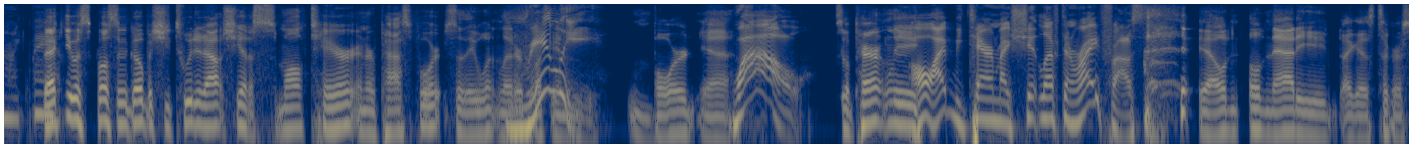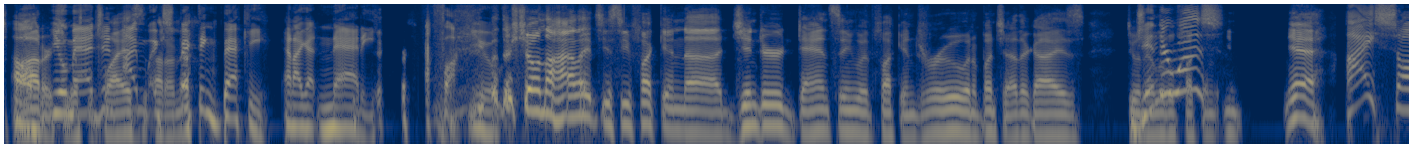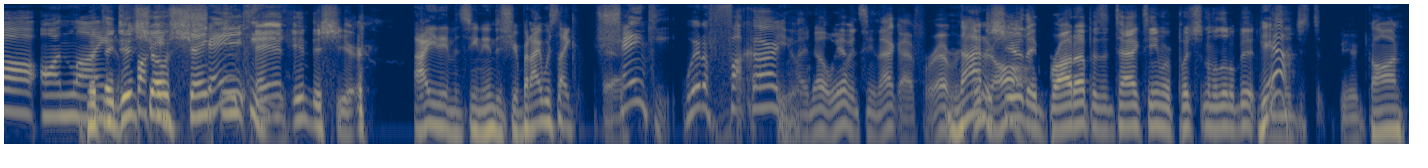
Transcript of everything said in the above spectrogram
I'm like, man, Becky was supposed to go, but she tweeted out she had a small tear in her passport, so they wouldn't let her. really? board? Yeah. Wow. So apparently, Oh, I'd be tearing my shit left and right, Faust. yeah, old, old Natty, I guess, took her spot. Oh, or you imagine? I'm don't know. expecting Becky, and I got Natty. Fuck you. But they're showing the highlights. You see fucking uh Jinder dancing with fucking Drew and a bunch of other guys doing little was? fucking- yeah, I saw online. but they did show Shanky, Shanky. and Indus Sher. I even seen Industry, but I was like, Yeah. Shanky, where the fuck are you? I know we haven't seen that guy forever. Not at all. They brought up as a tag team. We're pushing them a little bit. and Yeah. they just disappeared. Gone.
